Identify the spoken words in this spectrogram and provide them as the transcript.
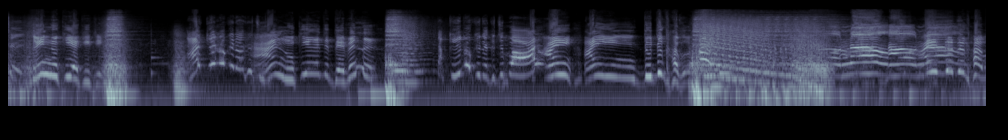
আছে। তুই নুকিয়ে কিছু আর কি লুকি রেখেছি? আর নুকিয়ে গেছে দেবেন না। তা কি লুকি রেখেছি বল? আমি আমি দুধু খাব। আমি দুধু খাব।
